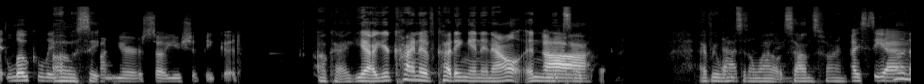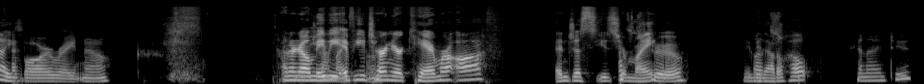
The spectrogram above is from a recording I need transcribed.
It locally Oh, see. on yours, so you should be good. Okay. Yeah, you're kind of cutting in and out, and Ah, like every once in a while it sounds fine. I see Oh, I nice. bar right now. I don't know. Maybe if you turn your camera off and just use your That's mic, true. maybe That's that'll help. Can I do?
